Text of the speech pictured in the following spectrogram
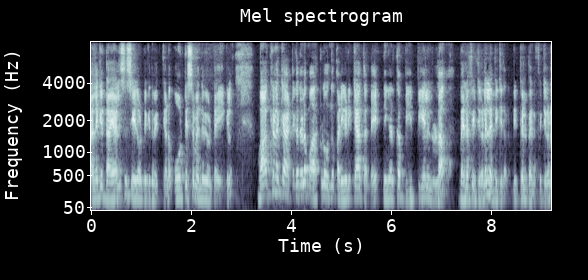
അല്ലെങ്കിൽ ഡയാലിസിസ് ചെയ്തുകൊണ്ടിരിക്കുന്ന വ്യക്തിയാണ് ഓട്ടിസം എന്നിവ ഉണ്ടെങ്കിൽ ബാക്കിയുള്ള കാറ്റഗറിയിലെ മാർക്കുകൾ ഒന്നും പരിഗണിക്കാതെ തന്നെ നിങ്ങൾക്ക് ബി പി എല്ലിലുള്ള ബെനിഫിറ്റുകൾ ലഭിക്കുന്നതാണ്. ബി പി എൽ ബെനിഫിറ്റുകൾ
